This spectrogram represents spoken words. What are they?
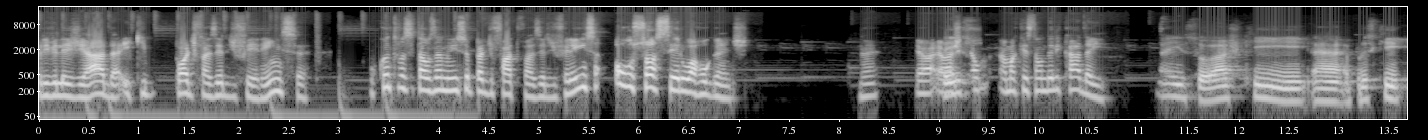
privilegiada e que pode fazer diferença, o quanto você está usando isso para de fato fazer diferença ou só ser o arrogante, né? Eu, eu acho que é, é uma questão delicada aí. É isso, eu acho que é, é por isso que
